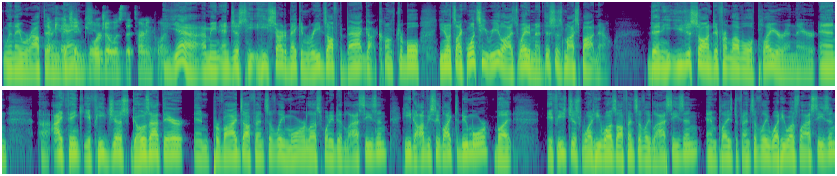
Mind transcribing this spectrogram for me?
when they were out there in games. Georgia was the turning point. Yeah, I mean, and just he he started making reads off the bat, got comfortable. You know, it's like once he realized, wait a minute, this is my spot now. Then he, you just saw a different level of player in there, and uh, I think if he just goes out there and provides offensively more or less what he did last season, he'd obviously like to do more, but. If he's just what he was offensively last season and plays defensively what he was last season,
